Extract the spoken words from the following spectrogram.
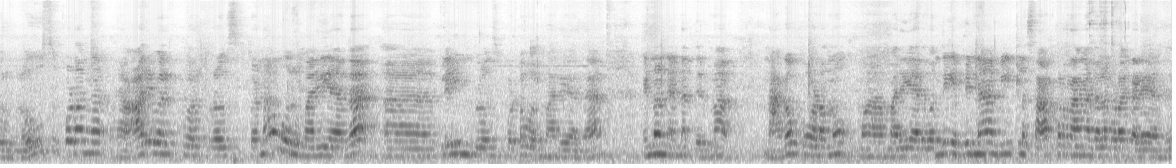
ஒரு ப்ளவுஸு கூடங்க ஆரி ஒர்க் ஒரு ப்ளவுஸ் போனால் ஒரு மரியாதை ப்ளெயின் ப்ளவுஸ் போட்டால் ஒரு மரியாதை. இன்னொன்று என்ன தெரியுமா? நகை போடணும் ம மரியாதை. வந்து எப்படின்னா வீட்டில் சாப்பிட்றாங்க அதெல்லாம் கூட கிடையாது.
